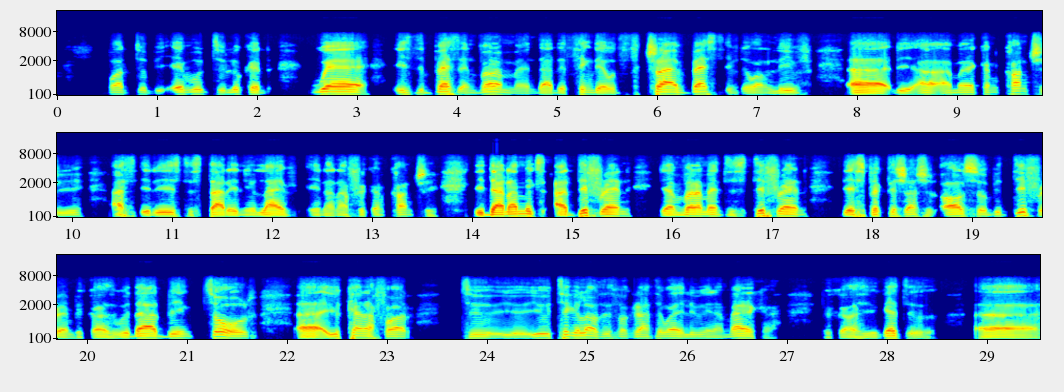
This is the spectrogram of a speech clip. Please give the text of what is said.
but to be able to look at where is the best environment that they think they would thrive best if they want to live uh, the uh, American country as it is to start a new life in an African country. The dynamics are different, the environment is different, the expectation should also be different because without being told, uh, you can't afford to, you, you, take a lot of this for granted while living in America because you get to, uh,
